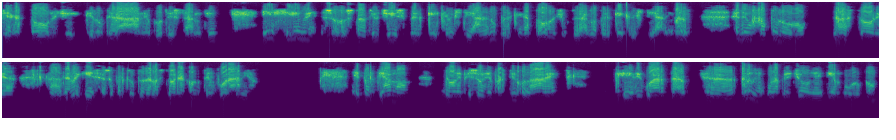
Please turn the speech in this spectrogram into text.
sia cattolici che luterani o protestanti, insieme sono stati uccisi perché cristiani, non perché cattolici, luterani, ma perché cristiani. Ed è un fatto nuovo nella storia uh, della Chiesa, soprattutto nella storia contemporanea. E partiamo da un episodio particolare che riguarda uh, una prigione di Hamburgo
